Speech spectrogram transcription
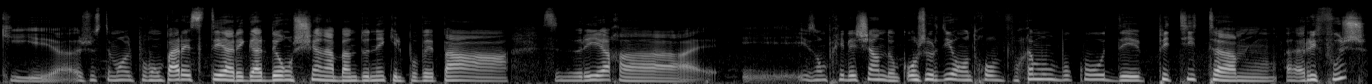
qui euh, justement ne pouvaient pas rester à regarder un chien abandonné qu'ils ne pouvaient pas euh, se nourrir. Ils ont pris les chiens. Donc aujourd'hui, on trouve vraiment beaucoup de petits euh, euh, refuges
